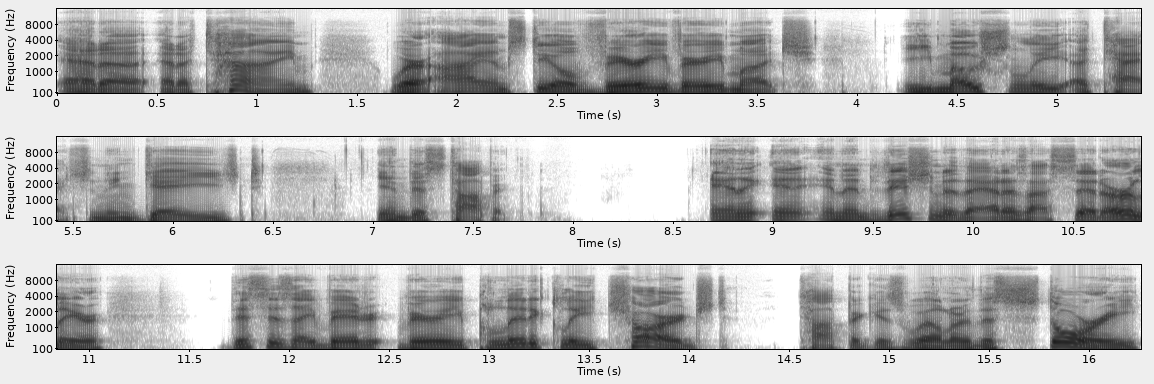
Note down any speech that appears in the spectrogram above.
at a at a time where I am still very, very much emotionally attached and engaged in this topic. And, in addition to that, as I said earlier, this is a very, very politically charged topic as well, or the story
